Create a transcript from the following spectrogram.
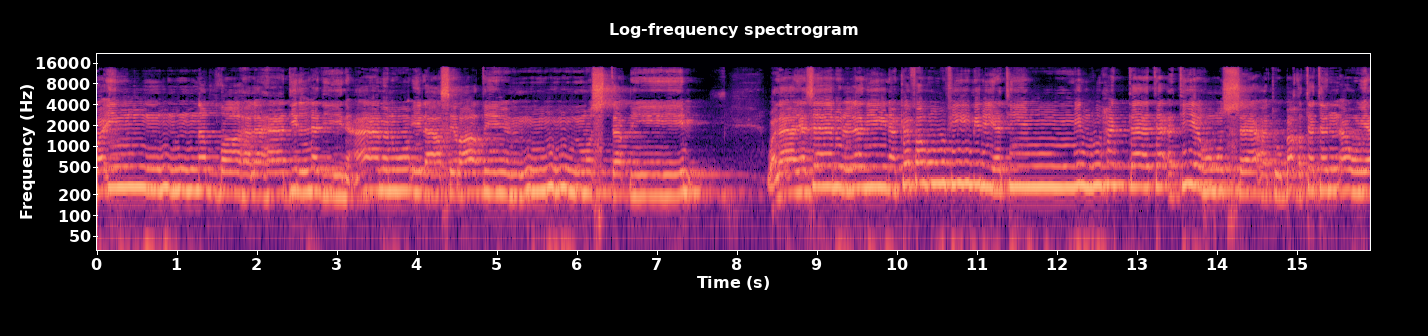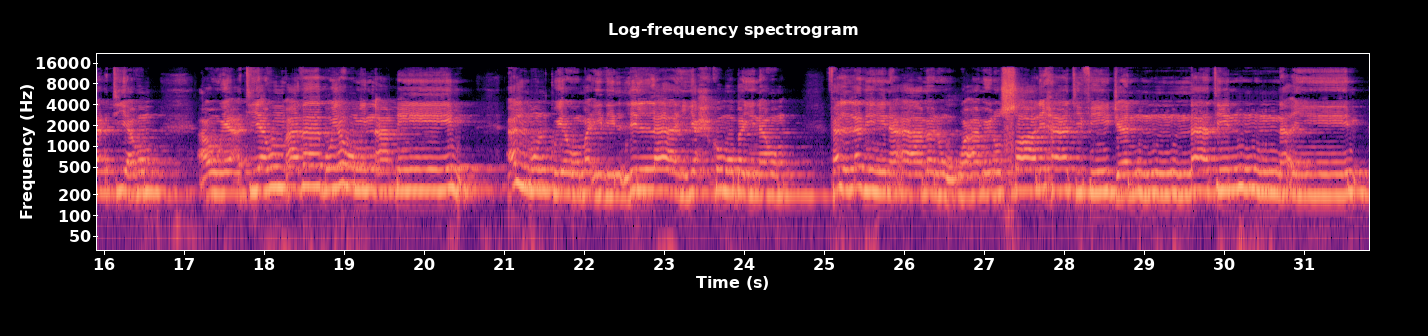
وإن الله لهادي الذين آمنوا إلى صراط مستقيم. ولا يزال الذين كفروا في مرية منه حتى تأتيهم الساعة بغتة أو يأتيهم أو يأتيهم عذاب يوم عقيم الملك يومئذ لله يحكم بينهم. فالذين آمنوا وعملوا الصالحات في جنات النعيم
